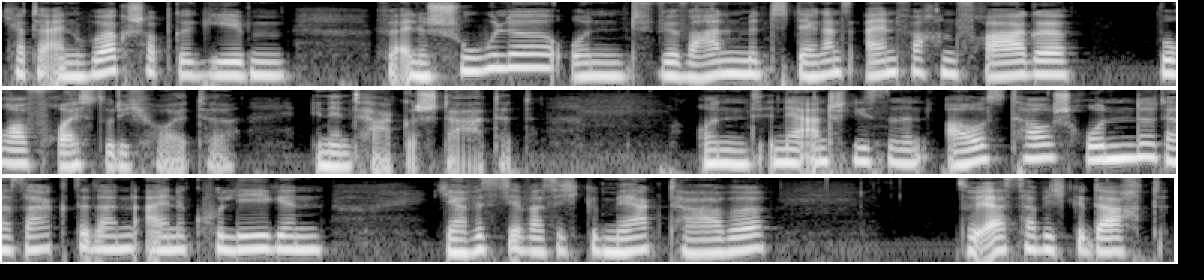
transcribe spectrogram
Ich hatte einen Workshop gegeben für eine Schule und wir waren mit der ganz einfachen Frage, worauf freust du dich heute in den Tag gestartet? Und in der anschließenden Austauschrunde, da sagte dann eine Kollegin, ja, wisst ihr, was ich gemerkt habe? Zuerst habe ich gedacht,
